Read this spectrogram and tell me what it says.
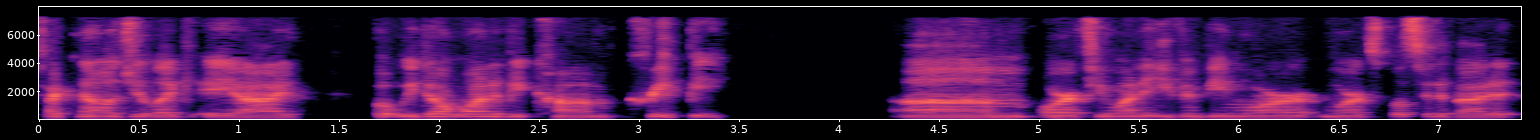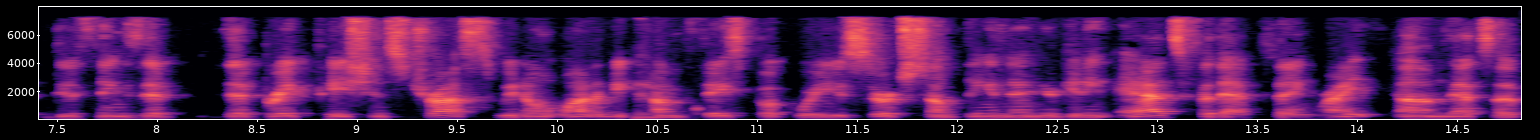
technology like AI, but we don't want to become creepy. Um, or if you want to even be more more explicit about it, do things that that break patients' trust. We don't want to become Facebook where you search something and then you're getting ads for that thing, right? Um, that's a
